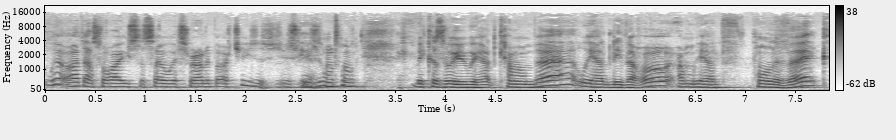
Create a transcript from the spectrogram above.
well, that's why I used to say we're surrounded by cheeses. Je Yeah. Because we, we had Camembert, we had Livarot, and we had Pont-l'Evêque,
